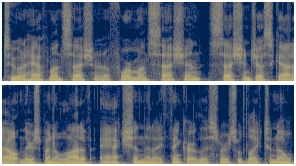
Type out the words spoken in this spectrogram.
two and a half month session and a four month session. Session just got out, and there's been a lot of action that I think our listeners would like to know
